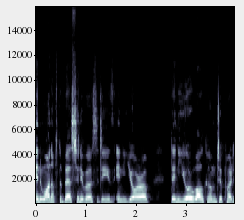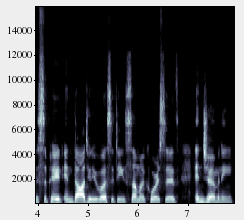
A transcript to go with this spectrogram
in one of the best universities in Europe, then you're welcome to participate in DAAD University summer courses in Germany.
